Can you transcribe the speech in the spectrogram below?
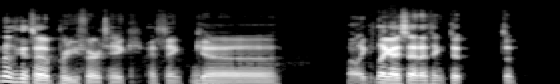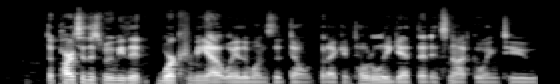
I think that's a pretty fair take. I think, uh, like like I said, I think that the the parts of this movie that work for me outweigh the ones that don't. But I can totally get that it's not going to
